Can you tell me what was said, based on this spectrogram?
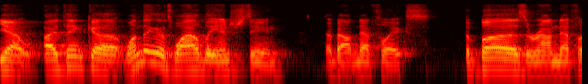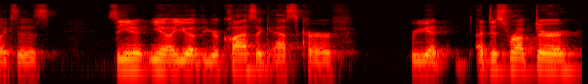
Yeah, I think uh, one thing that's wildly interesting about Netflix, the buzz around Netflix is, so you you know you have your classic S curve, where you get a disruptor,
